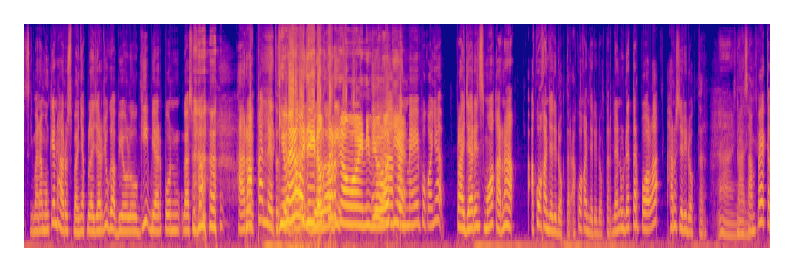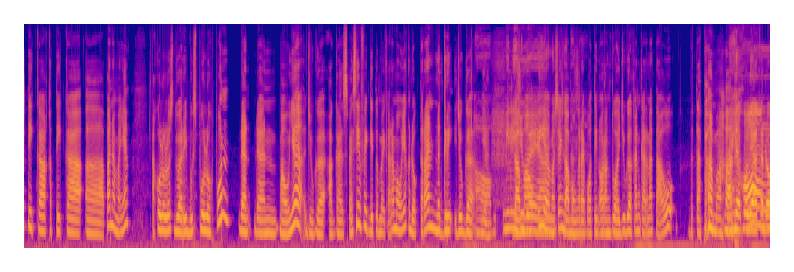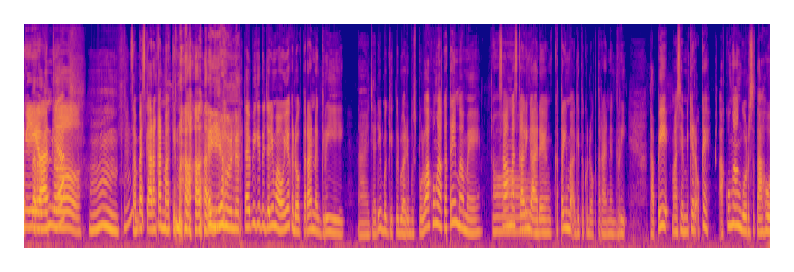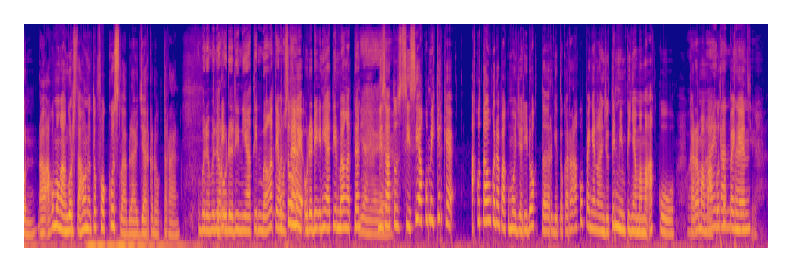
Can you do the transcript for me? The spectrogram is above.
Segimana mungkin harus banyak belajar juga biologi biarpun nggak suka. Harus. Makan deh setiap gimana mau jadi dokter biologi. nggak mau ini biologi iya, ya? kan Mei? Pokoknya pelajarin semua karena aku akan jadi dokter aku akan jadi dokter. Dan udah terpola harus jadi dokter. Nah, nah sampai ketika ketika eh, apa namanya aku lulus 2010 pun dan dan maunya juga agak spesifik gitu Mei karena maunya kedokteran negeri juga oh, ya. milih nggak juga mau ya iya maksudnya nggak mau universitasnya. ngerepotin orang tua juga kan karena tahu betapa mahalnya Mehong, kuliah iya, kedokteran ya. betul. hmm, Hmm. sampai sekarang kan makin mahal lagi. Iya bener. Tapi gitu jadi maunya kedokteran negeri. Nah jadi begitu 2010 aku nggak keterima Mei. Sama sekali nggak Oh. ada yang keterima gitu kedokteran negeri. Tapi masih mikir oke aku nganggur setahun. Nah, aku mau nganggur setahun untuk fokus lah belajar kedokteran. Bener-bener udah diniatin banget ya betul maksudnya? Mei udah diiniatin banget. Dan Iya, iya, di iya. satu sisi aku mikir kayak aku tahu kenapa aku mau jadi dokter gitu karena aku pengen lanjutin mimpinya mama aku. Karena mama Hai, aku tuh Tante. pengen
